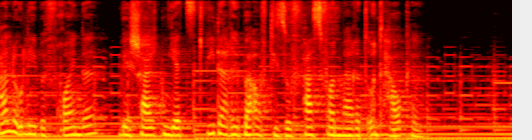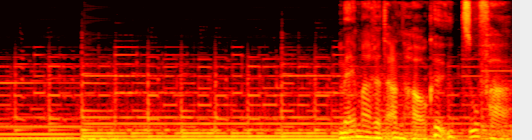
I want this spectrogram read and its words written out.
Hallo liebe Freunde, wir schalten jetzt wieder rüber auf die Sofas von Marit und Hauke. Mehr Marit an Hauke übt Sofa.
